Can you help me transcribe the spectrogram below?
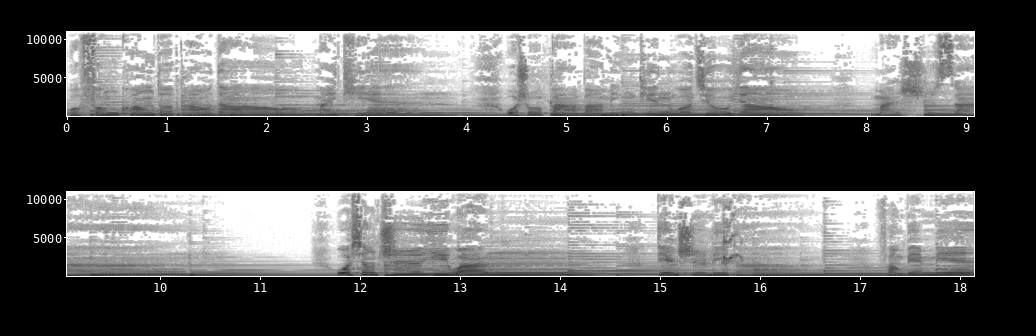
我疯狂地跑到麦田，我说爸爸，明天我就要满十三，我想吃一碗。电视里的方便面，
